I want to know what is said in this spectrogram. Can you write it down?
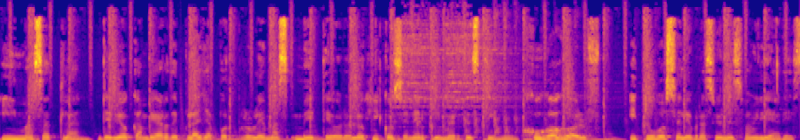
y Mazatlán. Debió cambiar de playa por problemas meteorológicos en el primer destino. Jugó golf y tuvo celebraciones familiares.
